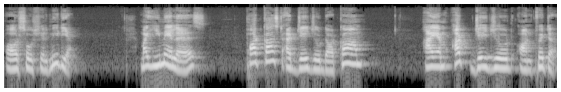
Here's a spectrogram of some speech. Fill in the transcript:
or social media. My email is podcast at jjude.com. I am at jjude on Twitter.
